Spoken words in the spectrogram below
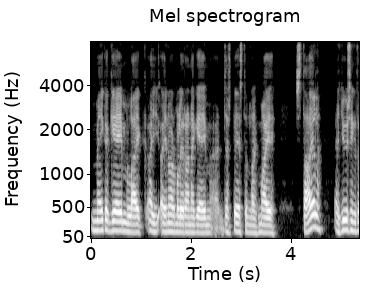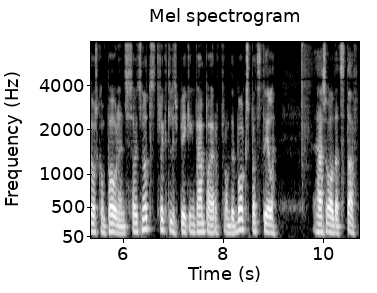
make a game like I, I normally run a game uh, just based on like my style and using those components. So it's not strictly speaking Vampire from the box, but still has all that stuff.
